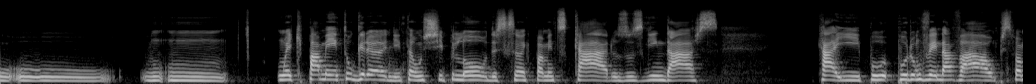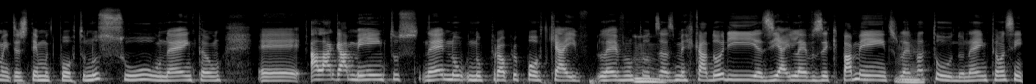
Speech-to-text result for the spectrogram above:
o, o, um, um, equipamento grande. Então, os chip loaders, que são equipamentos caros, os guindastes cair por, por um vendaval, principalmente a gente tem muito porto no sul, né? Então, é, alagamentos, né? No, no, próprio porto, que aí levam hum. todas as mercadorias, e aí leva os equipamentos, hum. leva tudo, né? Então, assim,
